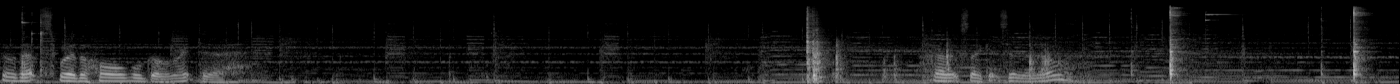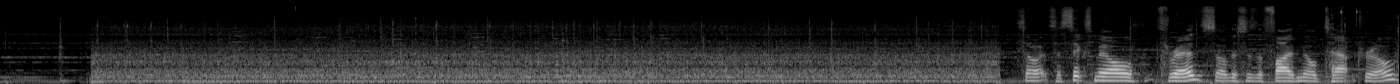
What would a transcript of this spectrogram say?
So that's where the hole will go, right there. That looks like it's in the middle. So it's a six mil thread, so this is a five mil tap drill.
